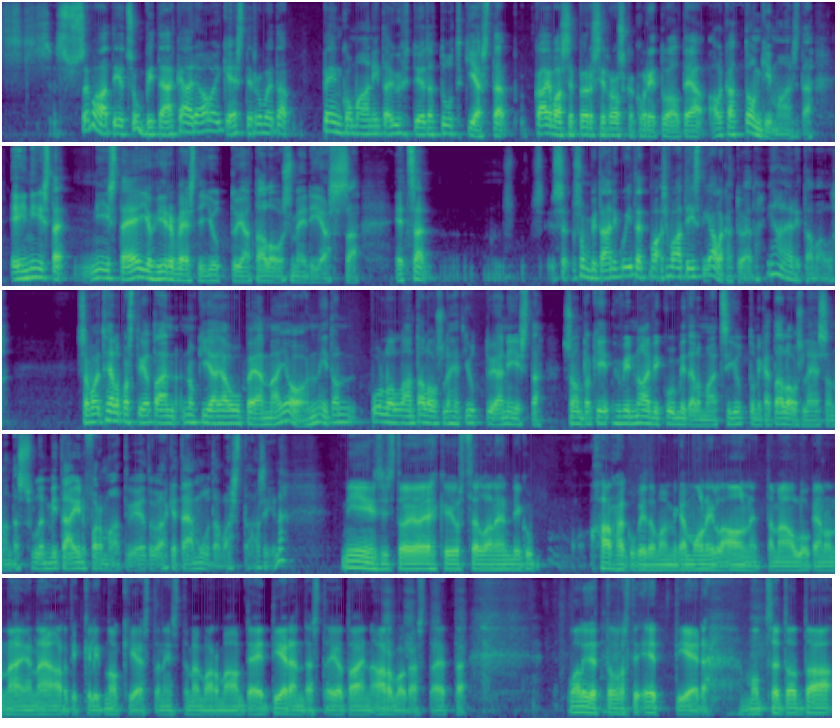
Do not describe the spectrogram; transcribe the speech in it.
se vaatii, että sun pitää käydä oikeasti, ruveta penkomaan niitä yhtiöitä, tutkia sitä, kaivaa se pörssin roskakori tuolta ja alkaa tonkimaan sitä. Ei niistä, niistä ei ole hirveästi juttuja talousmediassa. Että sä se, sun pitää niin itse, se vaatii sitä jalkatyötä ihan eri tavalla. Sä voit helposti jotain Nokia ja UPM, joo, niitä on pullollaan talouslehdet juttuja niistä. Se on toki hyvin naivi kuvitelma, että se juttu, mikä talouslehdessä on, antaa sulle mitään informaatiota ketään muuta vastaan siinä. Niin, siis toi on ehkä just sellainen niin kuin harhakuvitelma, mikä monilla on, että mä oon lukenut näin ja nämä artikkelit Nokiasta, niin sitten mä varmaan tiedän tästä jotain arvokasta, että valitettavasti et tiedä, mutta se tota,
